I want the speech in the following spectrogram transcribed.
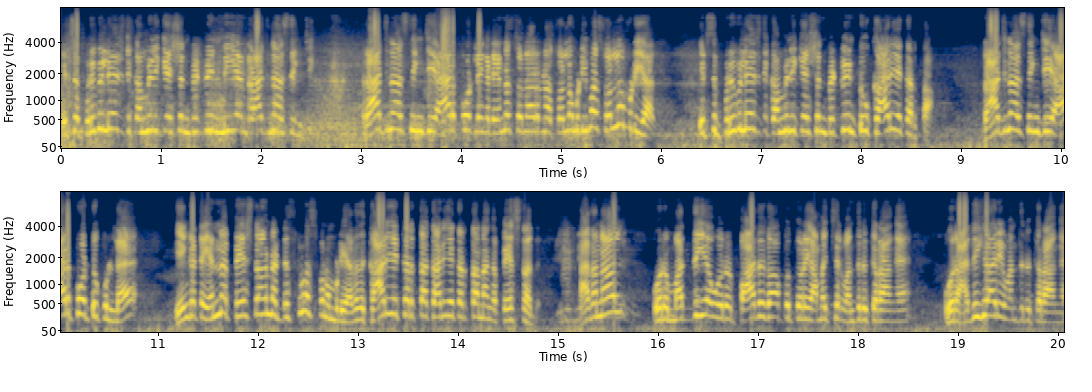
It's a privilege communication between me and Rajnath Singhji. Rajnath Singhji ஏர்போர்ட்ல எங்கிட்ட என்ன சொன்னாரு நான் சொல்ல முடியுமா? சொல்ல முடியாது. It's privilege communication between two karyakarta. Rajnath Singhji ஏர்போர்ட்டுக்குள்ள எங்கிட்ட என்ன பேசினாங்கன்னு டிஸ்க்ளோஸ் பண்ண முடியாது. அது காரியகர்த்தா காரியகர்த்தா நாங்க பேசினது. அதனால் ஒரு மத்திய ஒரு பாதுகாப்புத்துறை அமைச்சர் வந்திருக்கிறாங்க. ஒரு அதிகாரி வந்திருக்கிறாங்க.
